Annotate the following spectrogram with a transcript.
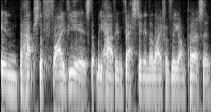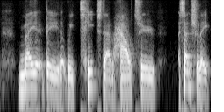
in perhaps the five years that we have invested in the life of the young person, may it be that we teach them how to essentially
